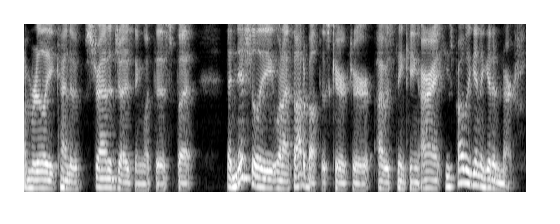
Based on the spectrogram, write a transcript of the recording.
I'm really kind of strategizing with this, but initially, when I thought about this character, I was thinking, all right, he's probably going to get a nerf.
